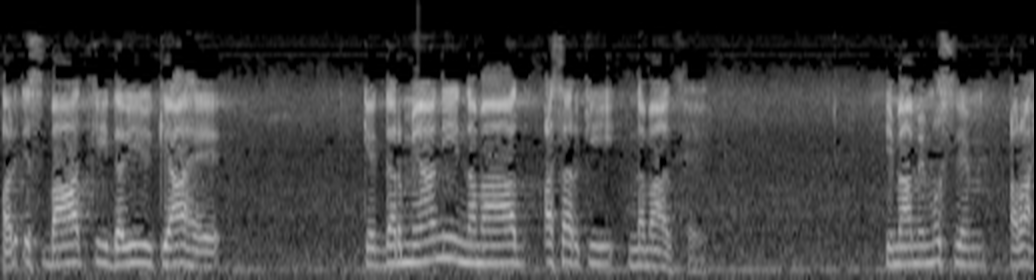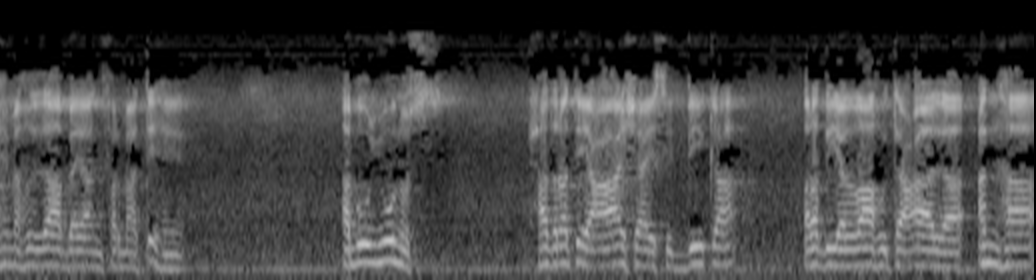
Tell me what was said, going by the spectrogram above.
اور اس بات کی دلیل کیا ہے کہ درمیانی نماز اثر کی نماز ہے۔ امام مسلم رحمہ اللہ بیان فرماتے ہیں، ابو یونس، حضرت عائشہ صدیقہ رضی اللہ تعالی عنہا،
